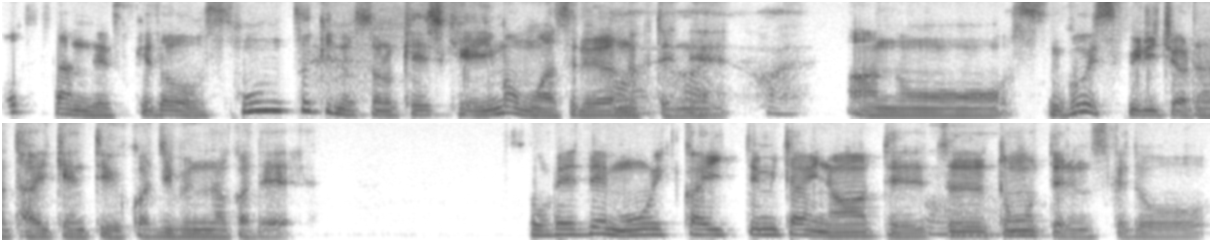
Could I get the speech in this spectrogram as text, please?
落ちたんですけど、その時のその景色が今も忘れーられなくてね、はいはいはいあのーすごいスピリチュアルな体験っていうか、自分の中で。それでもう一回行ってみたいなってずーっと思ってるんですけど、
